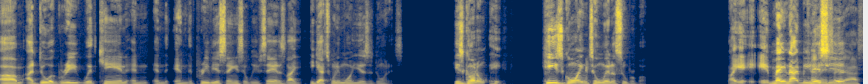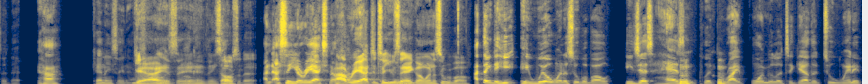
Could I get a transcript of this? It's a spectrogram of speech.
Um, I do agree with Ken and and and the previous things that we've said. It's like he got 20 more years of doing this. He's gonna he he's going to win a Super Bowl. Like it, it may not be Ken this ain't say year, that I said that. huh? Ken ain't say that. Yeah, I ain't say Okay. anything So- close to that. I, I seen your reaction. I reacted to you saying he gonna win a Super Bowl. I think that he he will win a Super Bowl. He just hasn't put the right formula together to win it.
